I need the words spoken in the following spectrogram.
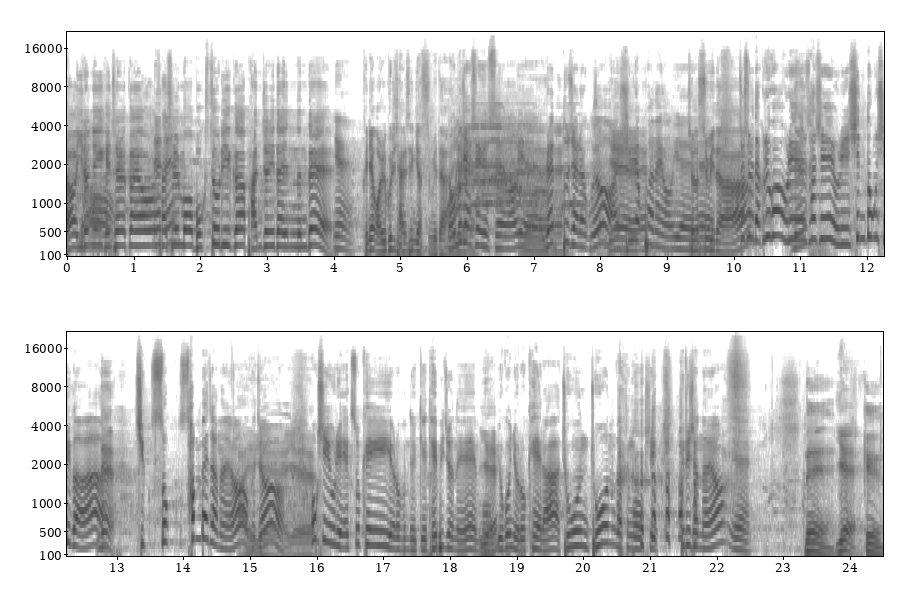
아, 이런 얘기 괜찮을까요? 네네. 사실 뭐 목소리가 반전이 다 있는데 예. 그냥 얼굴이 잘생겼습니다. 너무 예. 잘생겼어요. 예. 랩도 잘하고요. 아, 예. 실력파네요. 예. 좋습니다. 좋습니다. 그리고 우리 네. 사실 우리 신동 씨가 네. 직속 선배잖아요. 아, 그죠? 예, 예. 혹시 우리 엑소케이 여러분들께 데뷔 전에 뭐 예. 요건 요렇게 해라. 좋은 조언 같은 거 혹시 들으셨나요? 예. 네. 예. 그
